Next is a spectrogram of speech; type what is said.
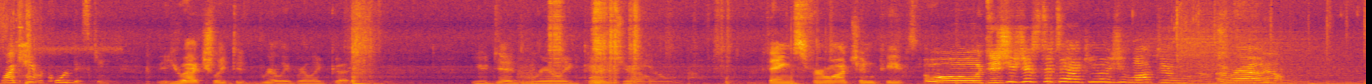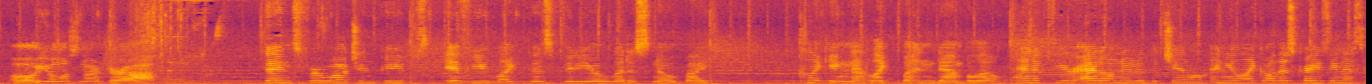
Well, I can't record this game. You actually did really, really good. You did really good, Joe. Thanks for watching, peeps. Oh, did she just attack you as you walked around? Oh, you almost knocked her off. Thanks for watching, peeps. If you like this video, let us know by clicking that like button down below. And if you're at all new to the channel and you like all this craziness,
